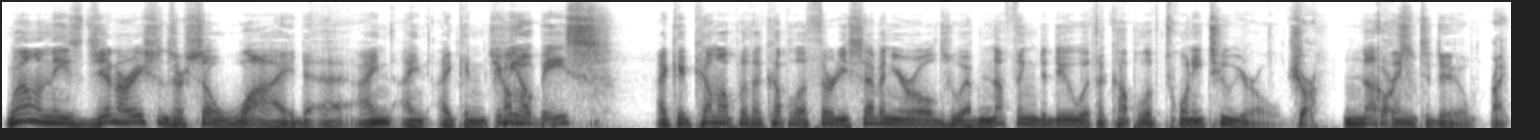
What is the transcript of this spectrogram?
Well, and these generations are so wide. Uh, I, I I can You come mean up, obese? I could come up with a couple of 37 year olds who have nothing to do with a couple of 22 year olds. Sure, nothing to do. Right.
